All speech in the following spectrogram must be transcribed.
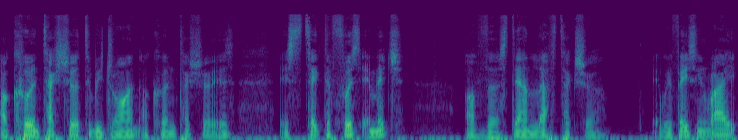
our current texture to be drawn. Our current texture is is take the first image of the stand left texture. If we're facing right,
